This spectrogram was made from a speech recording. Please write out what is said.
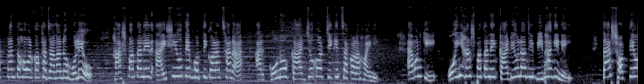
আক্রান্ত হওয়ার কথা জানানো হলেও হাসপাতালের আইসিইউতে ভর্তি করা ছাড়া আর কোনো কার্যকর চিকিৎসা করা হয়নি। এমনকি ওই হাসপাতালে কার্ডিওলজি বিভাগই নেই। তা সত্ত্বেও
